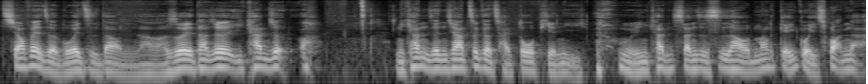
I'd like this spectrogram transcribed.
消费者不会知道，你知道吗？所以他就一看就哦，你看人家这个才多便宜，我一看三十四号，妈的给鬼穿了，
